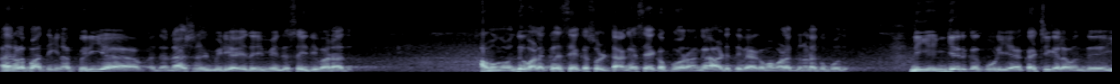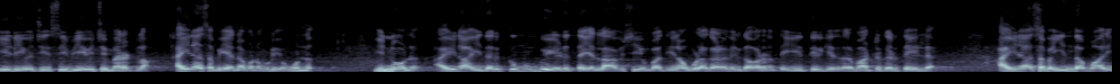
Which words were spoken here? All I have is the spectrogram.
அதனால் பார்த்தீங்கன்னா பெரிய இந்த நேஷனல் மீடியா எதிரையுமே இந்த செய்தி வராது. அவங்க வந்து வழக்கில் சேர்க்க சொல்லிட்டாங்க சேர்க்க போகிறாங்க அடுத்து வேகமாக வழக்கு நடக்க போகுது. நீங்கள் இங்கே இருக்கக்கூடிய கட்சிகளை வந்து இடி வச்சு சிபிஐ வச்சு மிரட்டலாம். ஐநா சபையை என்ன பண்ண முடியும்? ஒன்று இன்னொன்று ஐநா இதற்கு முன்பு எடுத்த எல்லா விஷயம் பார்த்தீங்கன்னா உலக அளவில் கவர்னத்தை ஈர்த்திருக்கிறது. அதில் மாற்று கருத்தே இல்லை. ஐநா சபை இந்த மாதிரி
